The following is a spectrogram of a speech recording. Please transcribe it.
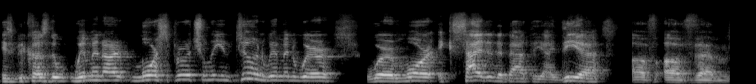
is because the women are more spiritually in tune. Women were were more excited about the idea of of um,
